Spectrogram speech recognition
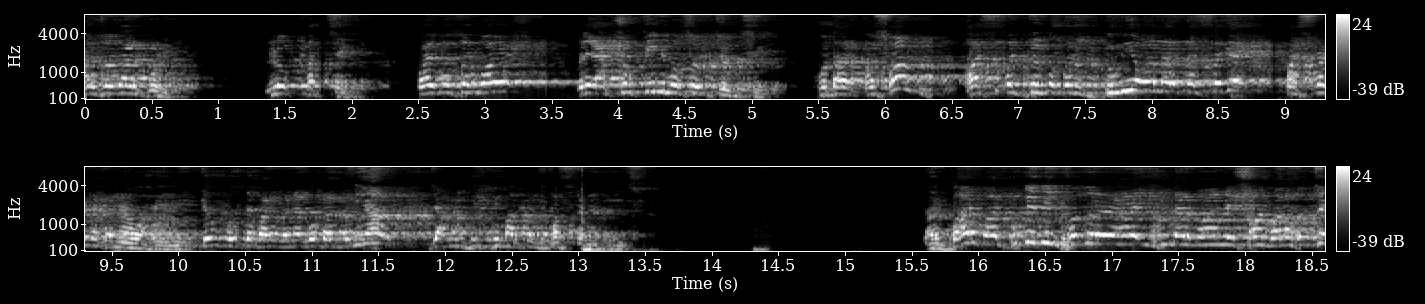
দশ হাজার করে লোক খাচ্ছে। কয় বছর বয়স? বলে একশো তিন বছর চলছে। খোদার কসম, আজ পর্যন্ত কোন দুনিয়াওয়ালার কাছ থেকে পাঁচটা টাকা নেওয়া হয়নি। কেউ বলতে পারবে না গোটা দুনিয়া যে আমি দিল্লি মার কাছে পাঁচ টাকা দিয়েছি। আর বারবার প্রতিদিন ফজরের আড়াই ঘণ্টার বয়ানের সময় বলা হচ্ছে,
